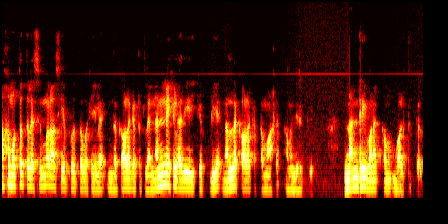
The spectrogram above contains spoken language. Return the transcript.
ஆக மொத்தத்தில் சிம்மராசியை பொறுத்த வகையில் இந்த காலகட்டத்தில் நன்மைகள் அதிகரிக்கக்கூடிய நல்ல காலகட்டமாக அமைஞ்சிருக்கு. நன்றி வணக்கம் வாழ்த்துக்கள்.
